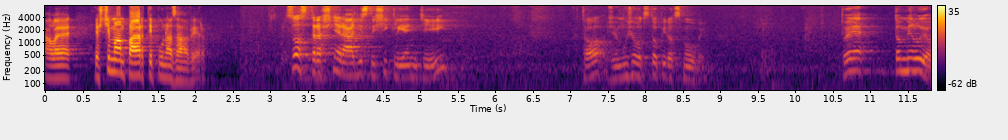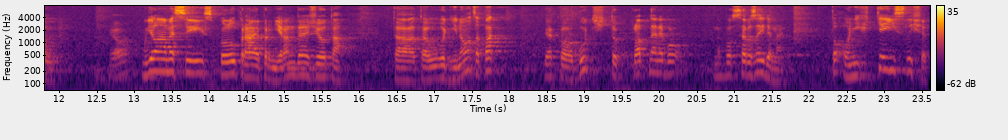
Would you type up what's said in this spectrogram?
Ale ještě mám pár tipů na závěr. Co strašně rádi slyší klienti? To, že můžou odstoupit od smlouvy. To je, to milujou. Jo? Uděláme si spolu právě první rande, že jo, ta, ta, ta úvodní noc a pak jako buď to klapne, nebo, nebo se rozejdeme. To oni chtějí slyšet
